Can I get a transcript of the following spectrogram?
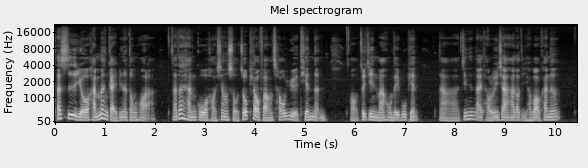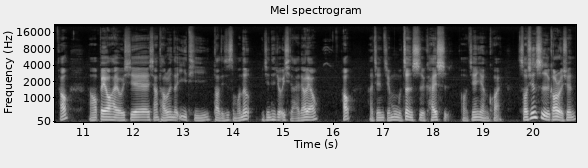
它是由韩漫改编的动画啦。那在韩国好像首周票房超越《天能》哦，最近蛮红的一部片。那今天来讨论一下它到底好不好看呢？好，然后背后还有一些想讨论的议题，到底是什么呢？我们今天就一起来聊聊。好，那今天节目正式开始。哦，今天也很快。首先是高尔宣，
